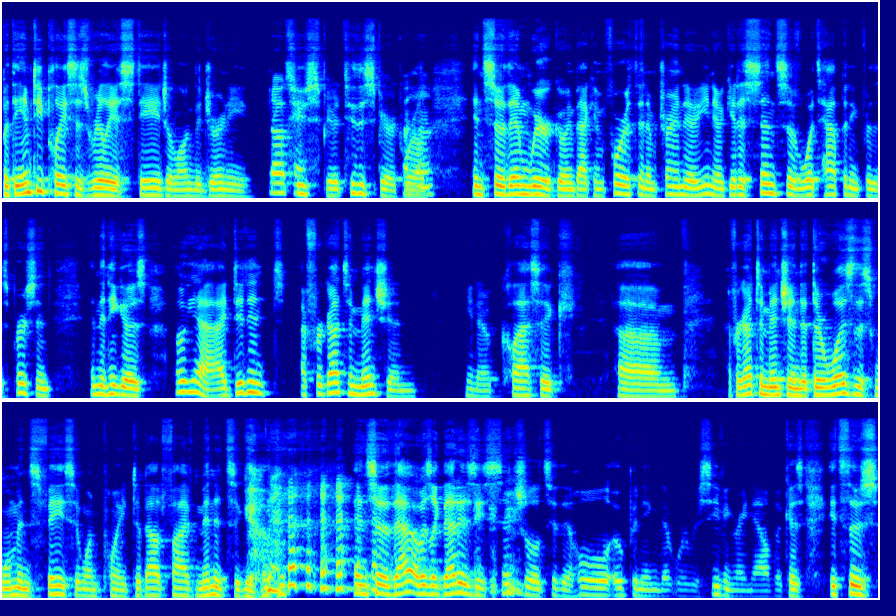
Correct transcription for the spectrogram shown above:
But the empty place is really a stage along the journey Okay. to spirit to the spirit world Uh-huh. and so then we're going back and forth and i'm trying to you know get a sense of what's happening for this person and then he goes oh yeah i didn't i forgot to mention you know classic um i forgot to mention that there was this woman's face at one point about five minutes ago and so that I was like that is essential to the whole opening that we're receiving right now because it's those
